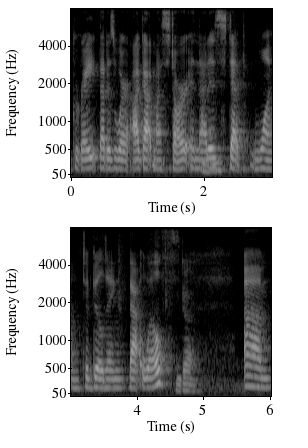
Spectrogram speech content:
great. That is where i got my start. And that is step one to building that wealth. Yeah. um,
